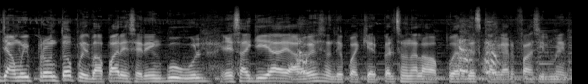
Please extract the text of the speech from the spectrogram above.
ya muy pronto pues va a aparecer en Google esa guía de aves donde cualquier persona la va a poder descargar fácilmente.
